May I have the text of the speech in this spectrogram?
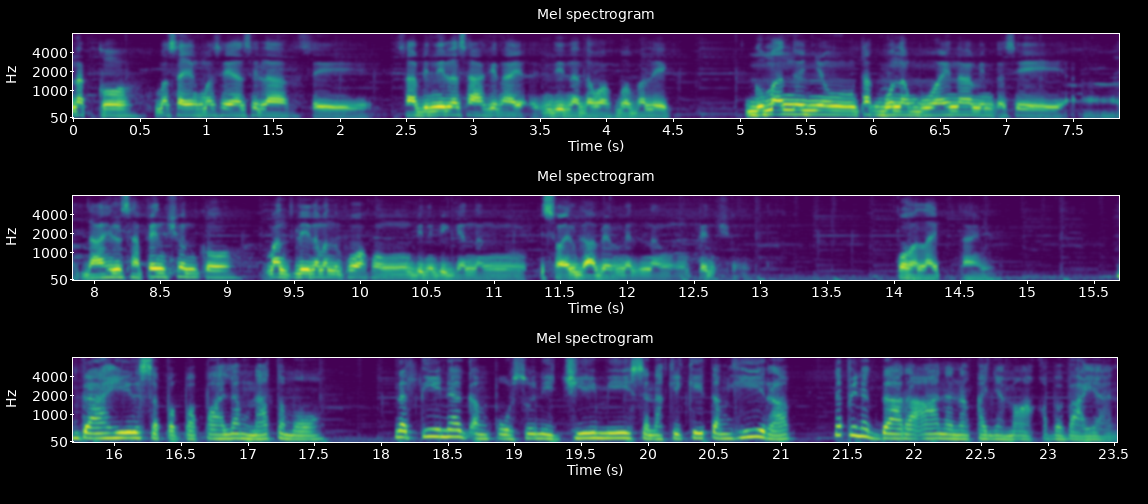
anak ko, masayang masaya sila kasi sabi nila sa akin ay hindi na daw ako babalik. Gumaan din yung takbo ng buhay namin kasi ah, dahil sa pension ko, monthly naman po akong binibigyan ng Israel government ng pension for a lifetime. Dahil sa pagpapalang natamo, natinag ang puso ni Jimmy sa nakikitang hirap na pinagdaraanan ng kanyang mga kababayan.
